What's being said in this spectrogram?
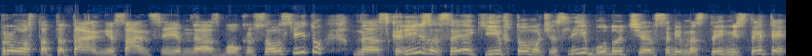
просто тотальні санкції е, з боку всього світу, е, скоріш за все, які в тому числі будуть в собі місти містити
